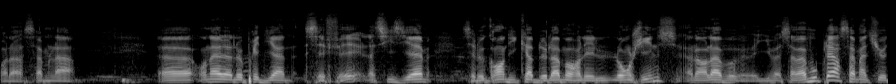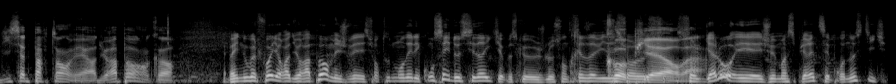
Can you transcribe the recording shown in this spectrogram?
Voilà, Samla. Euh, on a le prix de Diane, c'est fait. La sixième, c'est le grand handicap de la Morlaix Longines. Alors là, vous- il va, ça va vous plaire, ça, Mathieu. 17 partants, il y aura du rapport encore. Eh ben, une nouvelle fois, il y aura du rapport, mais je vais surtout demander les conseils de Cédric parce que je le sens très avisé sur le, sur- sur le galop et je vais m'inspirer de ses pronostics.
